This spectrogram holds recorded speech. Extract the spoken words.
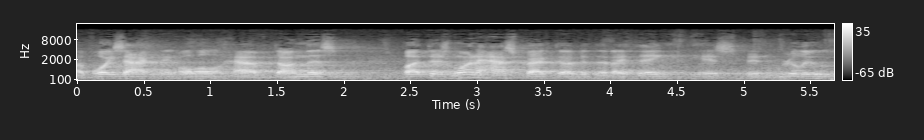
uh, voice acting, all have done this. But there's one aspect of it that I think has been really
